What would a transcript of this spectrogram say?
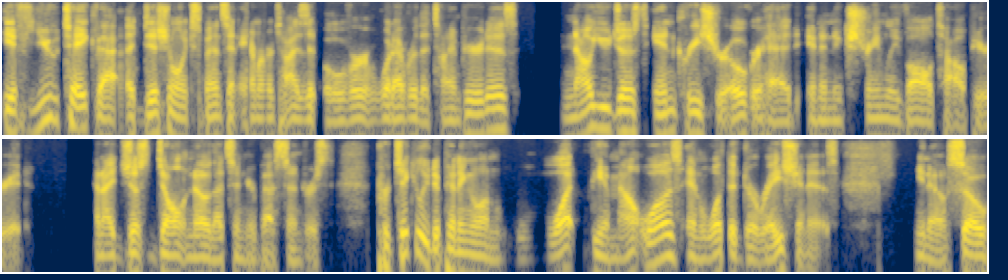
if you take that additional expense and amortize it over whatever the time period is, now you just increase your overhead in an extremely volatile period. And I just don't know that's in your best interest, particularly depending on what the amount was and what the duration is. You know, so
